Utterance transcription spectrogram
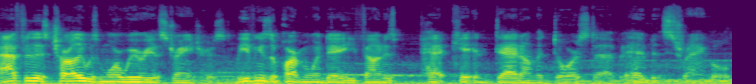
After this, Charlie was more weary of strangers. Leaving his apartment one day, he found his pet kitten dead on the doorstep. It had been strangled.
